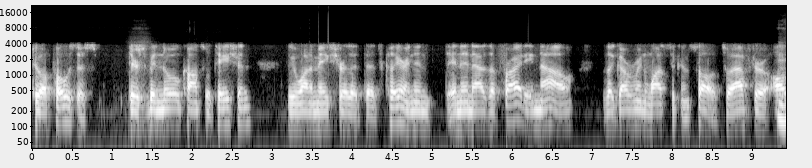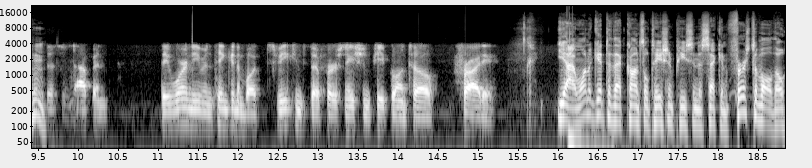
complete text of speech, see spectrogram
to oppose this. There's been no consultation. We want to make sure that that's clear, and then and then as of Friday now, the government wants to consult. So after all mm-hmm. of this has happened, they weren't even thinking about speaking to the First Nation people until Friday. Yeah, I want to get to that consultation piece in a second. First of all, though,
